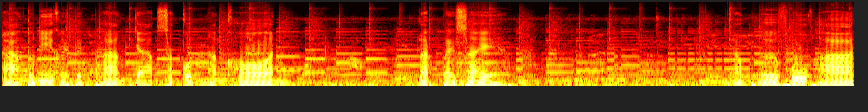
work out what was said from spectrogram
ทางตัวนี้ก็เป็นทางจากสกลนครลัดไปใส่อำเภอภูพาน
